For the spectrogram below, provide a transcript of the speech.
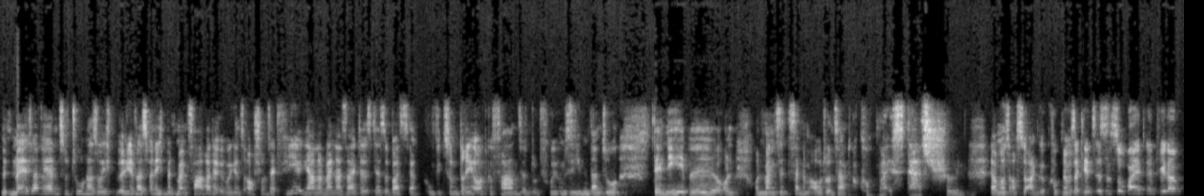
mit dem Älterwerden zu tun. Also ich, jedenfalls, wenn ich mit meinem Fahrer, der übrigens auch schon seit vielen Jahren an meiner Seite ist, der Sebastian, irgendwie zum Drehort gefahren sind und früh um sieben dann so der Nebel und, und man sitzt dann im Auto und sagt, oh, guck mal, ist das schön. Da haben wir uns auch so angeguckt und haben gesagt, jetzt ist es soweit. Entweder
